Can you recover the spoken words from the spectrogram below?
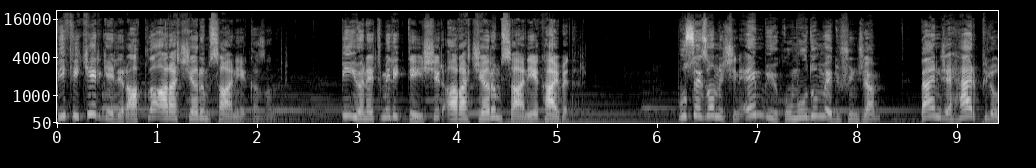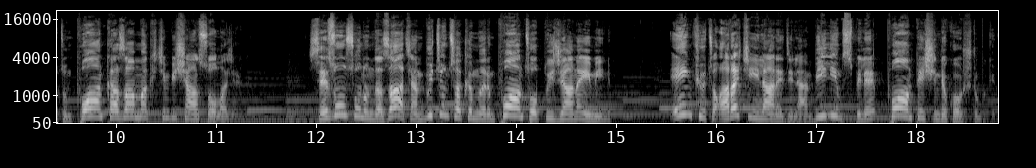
Bir fikir gelir akla araç yarım saniye kazanır. bir yönetmelik değişir, araç yarım saniye kaybeder. Bu sezon için en büyük umudum ve düşüncem bence her pilotun puan kazanmak için bir şansı olacak. Sezon sonunda zaten bütün takımların puan toplayacağına eminim. En kötü araç ilan edilen Williams bile puan peşinde koştu bugün.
